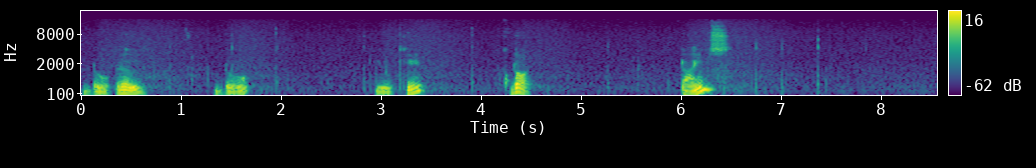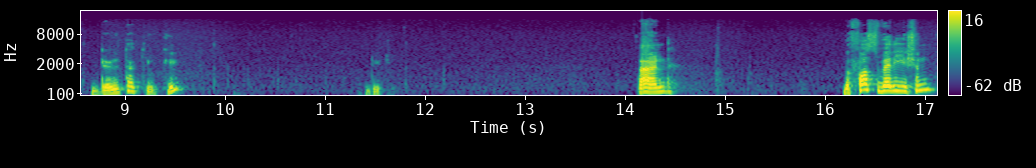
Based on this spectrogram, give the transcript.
dou L dou Qk dot times delta qk dt. And the first variation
